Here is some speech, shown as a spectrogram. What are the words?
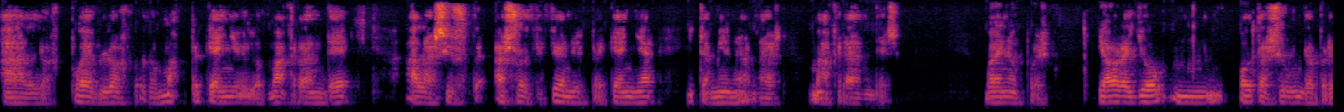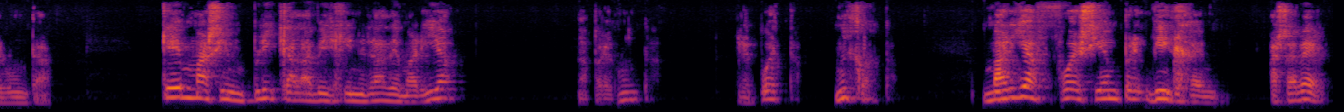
a los pueblos, los más pequeños y los más grandes, a las asociaciones pequeñas y también a las más grandes. Bueno, pues, y ahora yo, mm, otra segunda pregunta. ¿Qué más implica la virginidad de María? Una pregunta. Respuesta, muy corta. María fue siempre virgen, a saber,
